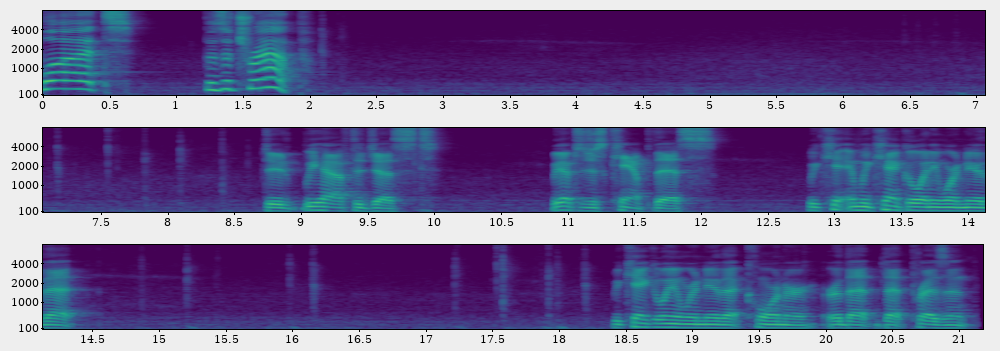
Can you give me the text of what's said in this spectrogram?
What? There's a trap. Dude, we have to just we have to just camp this. We can't and we can't go anywhere near that. We can't go anywhere near that corner or that that present.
